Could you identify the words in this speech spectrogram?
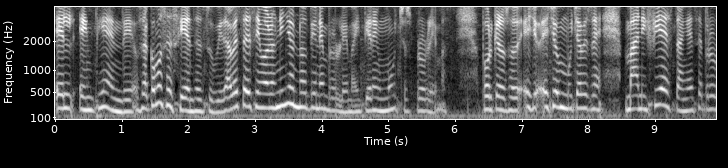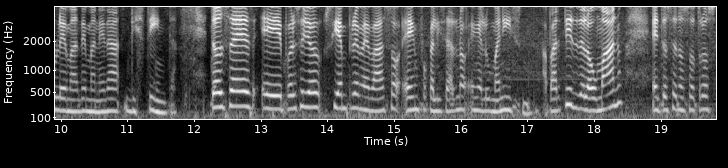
él entiende, o sea, cómo se siente en su vida. A veces decimos, los niños no tienen problemas y tienen muchos problemas, porque nosotros, ellos, ellos muchas veces manifiestan ese problema de manera distinta. Entonces, eh, por eso yo siempre me baso en focalizarnos en el humanismo. A partir de lo humano, entonces nosotros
